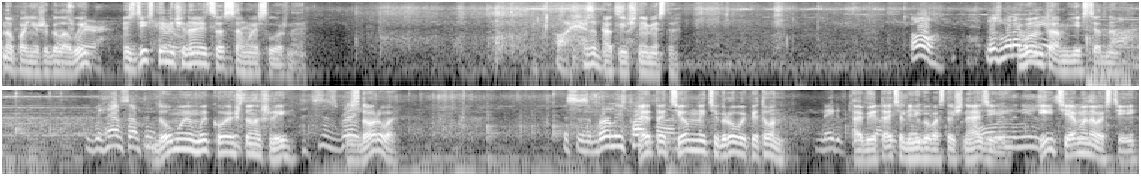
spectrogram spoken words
но пониже головы, здесь-то и начинается самое сложное. Отличное место. Вон там есть одна. Думаю, мы кое-что нашли. Здорово. Это темный тигровый питон, обитатель Юго-Восточной Азии, и тема новостей.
